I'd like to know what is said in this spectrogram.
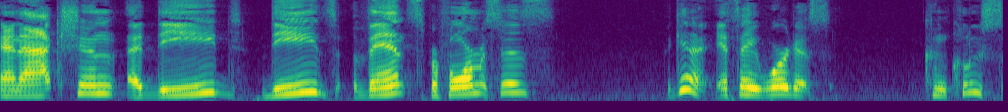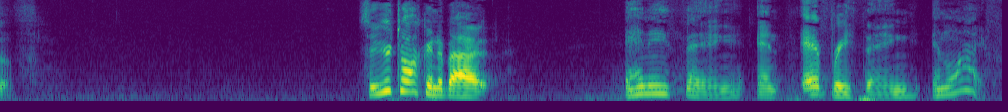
an action, a deed, deeds, events, performances. Again, it's a word that's conclusive. So you're talking about anything and everything in life.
